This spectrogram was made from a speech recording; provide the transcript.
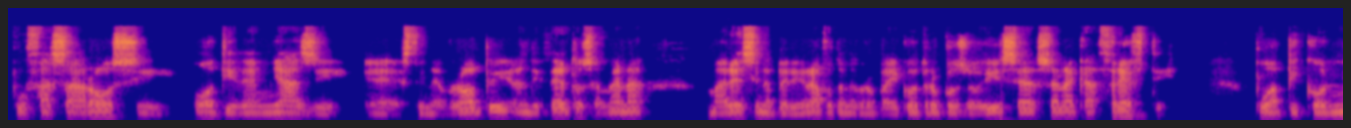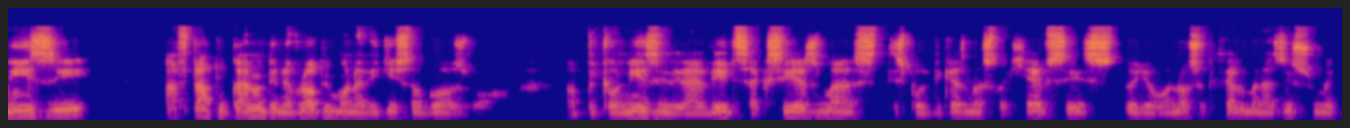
που θα σαρώσει ό,τι δεν μοιάζει ε, στην Ευρώπη. Αντιθέτως, εμένα μου αρέσει να περιγράφω τον ευρωπαϊκό τρόπο ζωής σε ένα καθρέφτη που απεικονίζει αυτά που κάνουν την Ευρώπη μοναδική στον κόσμο απεικονίζει δηλαδή τις αξίες μας, τις πολιτικές μας στοχεύσεις, το γεγονός ότι θέλουμε να ζήσουμε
